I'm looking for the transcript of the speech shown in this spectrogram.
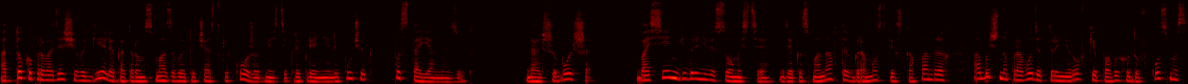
От токопроводящего геля, которым смазывают участки кожи вместе крепления липучек, постоянный зуд. Дальше больше. Бассейн гидроневесомости, где космонавты в громоздких скафандрах обычно проводят тренировки по выходу в космос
